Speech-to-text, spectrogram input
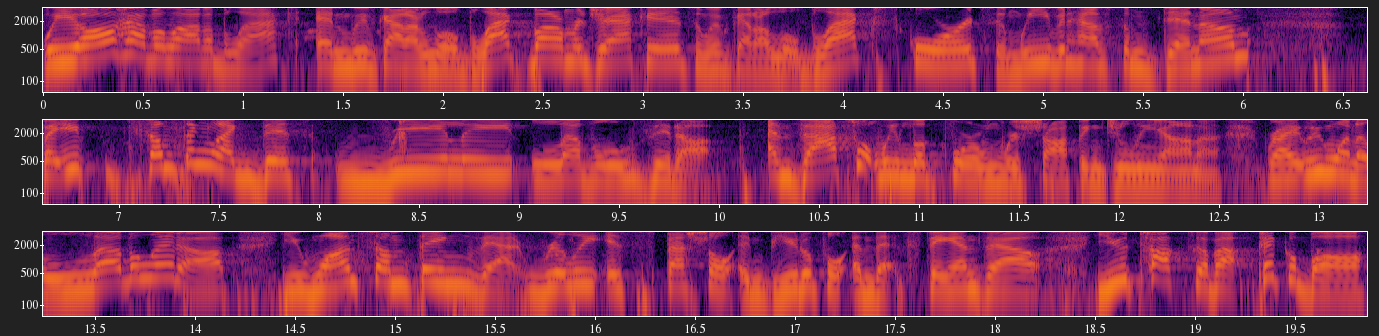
we all have a lot of black and we've got our little black bomber jackets and we've got our little black skirts and we even have some denim. But it, something like this really levels it up. And that's what we look for when we're shopping Giuliana, right? We wanna level it up. You want something that really is special and beautiful and that stands out. You talked about pickleball.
